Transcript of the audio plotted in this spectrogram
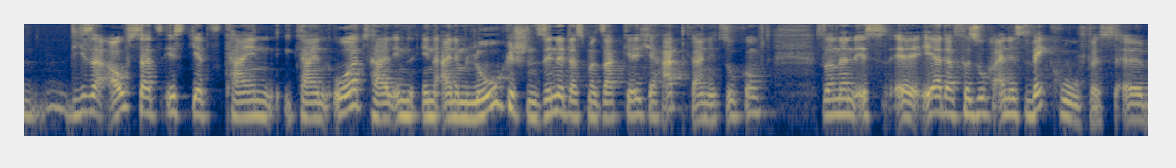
dieser Aufsatz ist jetzt kein, kein Urteil in, in einem logischen Sinne, dass man sagt, Kirche hat keine Zukunft, sondern ist äh, eher der Versuch eines Weckrufes, äh,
